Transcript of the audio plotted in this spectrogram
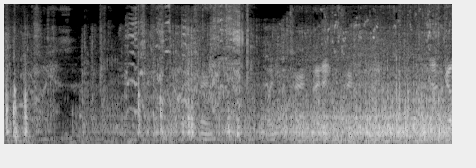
Oh, yes. Turn. I didn't turn. Let's go.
